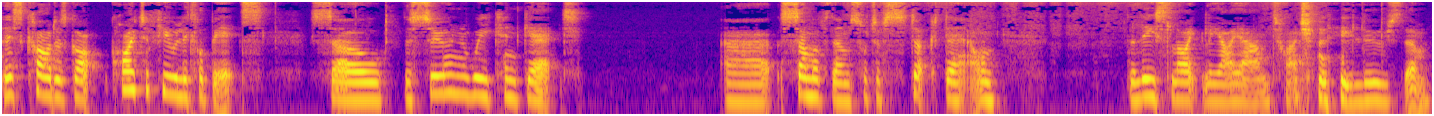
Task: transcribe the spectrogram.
this card has got quite a few little bits. So the sooner we can get uh, some of them sort of stuck down, the least likely I am to actually lose them.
